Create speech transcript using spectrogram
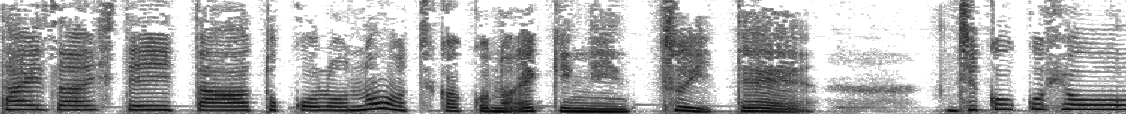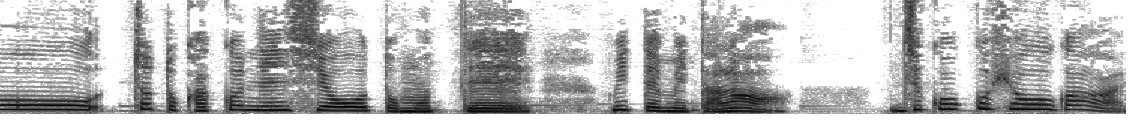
滞在していたところの近くの駅に着いて、時刻表をちょっと確認しようと思って見てみたら、時刻表が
